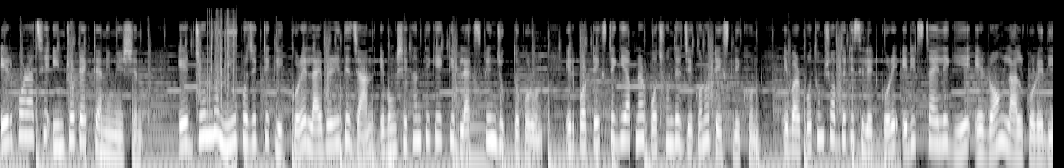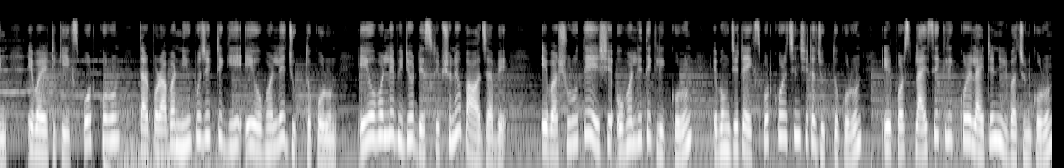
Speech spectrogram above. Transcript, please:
এরপর আছে ইন্ট্রোটেক্ট অ্যানিমেশন এর জন্য নিউ প্রজেক্টে ক্লিক করে লাইব্রেরিতে যান এবং সেখান থেকে একটি ব্ল্যাক স্ক্রিন যুক্ত করুন। এরপর টেক্সটে গিয়ে আপনার পছন্দের যে কোনো টেক্সট লিখুন। এবার প্রথম শব্দটি সিলেক্ট করে এডিট স্টাইলে গিয়ে এর রং লাল করে দিন। এবার এটিকে এক্সপোর্ট করুন, তারপর আবার নিউ প্রজেক্টে গিয়ে এই ওভারলে যুক্ত করুন। এই ওভারলে ভিডিও ডেসক্রিপশনেও পাওয়া যাবে। এবার শুরুতে এসে ওভারলিতে ক্লিক করুন এবং যেটা এক্সপোর্ট করেছেন সেটা যুক্ত করুন। এরপর স্প্লাইসে ক্লিক করে লাইটে নির্বাচন করুন,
